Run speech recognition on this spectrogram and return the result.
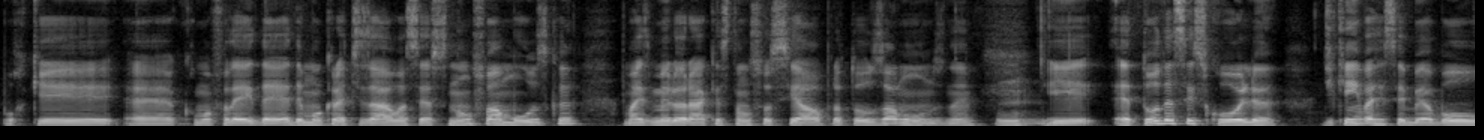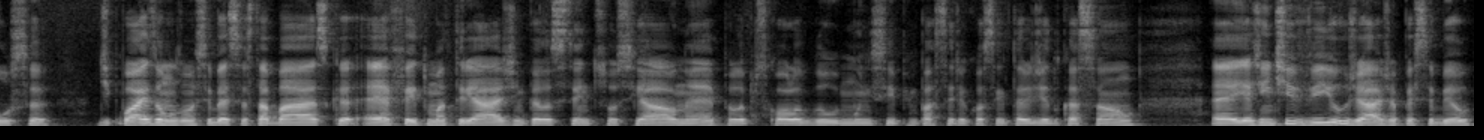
Porque, é, como eu falei, a ideia é democratizar o acesso não só à música, mas melhorar a questão social para todos os alunos, né? Uhum. E é toda essa escolha de quem vai receber a bolsa, de quais alunos vão receber a cesta básica, é feita uma triagem pelo assistente social, né? Pela psicóloga do município em parceria com a Secretaria de Educação, é, e a gente viu já, já percebeu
